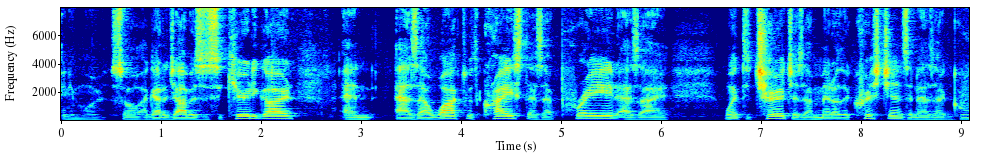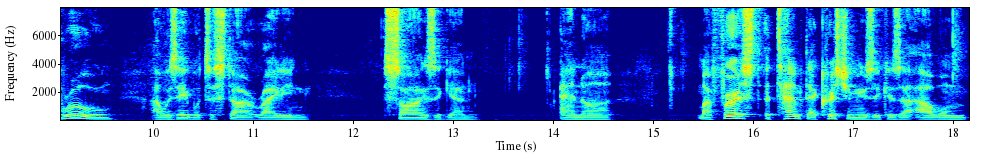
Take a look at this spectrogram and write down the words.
anymore. So I got a job as a security guard. And as I walked with Christ, as I prayed, as I went to church, as I met other Christians, and as I grew, I was able to start writing songs again. And uh, my first attempt at Christian music is an album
